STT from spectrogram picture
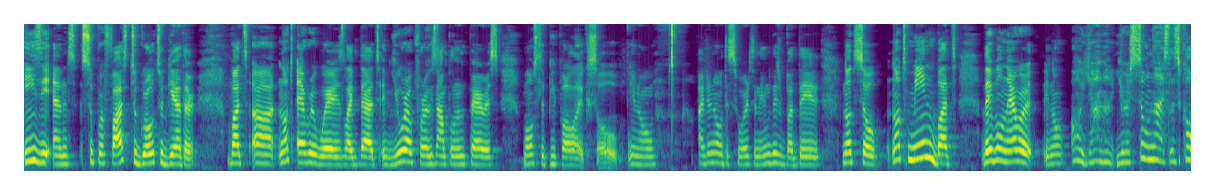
easy and super fast to grow together. But uh, not everywhere is like that. In Europe, for example, in Paris, mostly people are like so, you know, I don't know this word in English, but they not so not mean, but they will never, you know, oh Yana, you're so nice. Let's go.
